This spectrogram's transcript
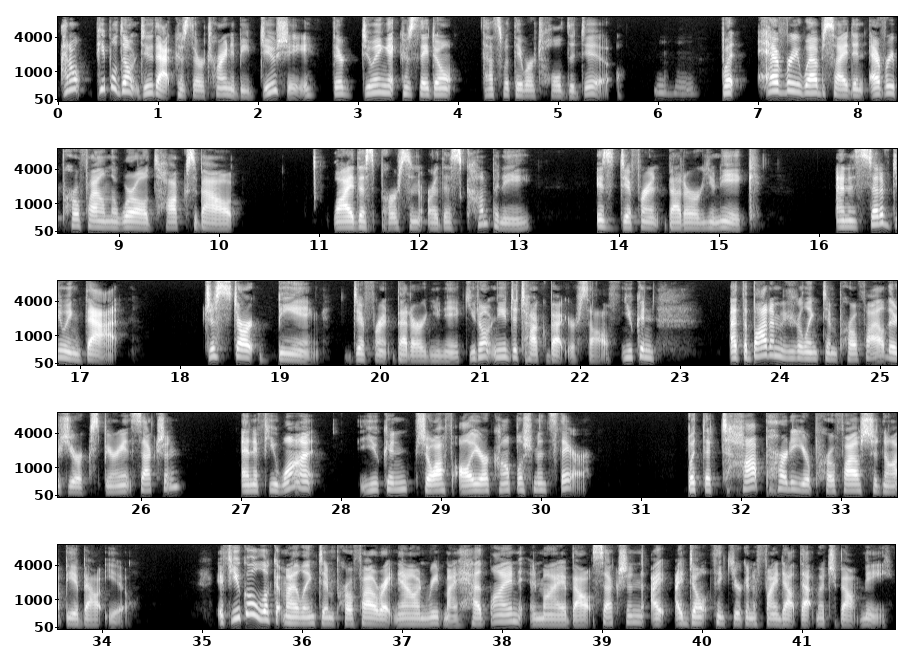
I don't people don't do that because they're trying to be douchey. They're doing it because they don't that's what they were told to do. Mm-hmm. But every website and every profile in the world talks about why this person or this company is different, better, unique. And instead of doing that, just start being different, better, unique. You don't need to talk about yourself. You can, at the bottom of your LinkedIn profile, there's your experience section. And if you want, you can show off all your accomplishments there. But the top part of your profile should not be about you. If you go look at my LinkedIn profile right now and read my headline in my About section, I, I don't think you're going to find out that much about me.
